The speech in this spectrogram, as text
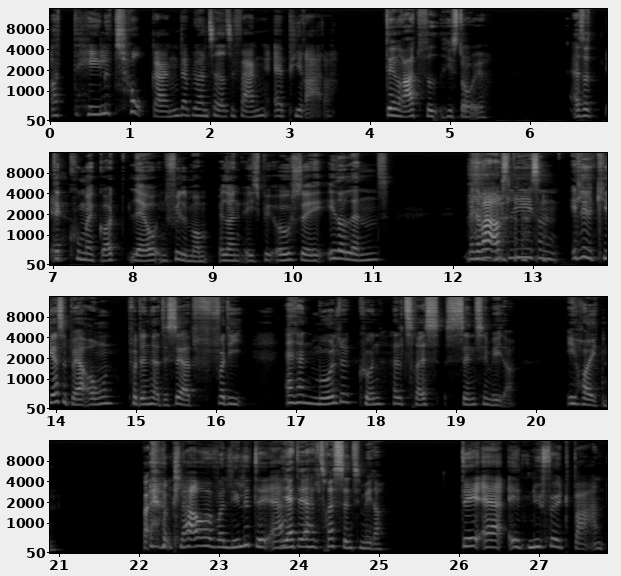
Og hele to gange, der blev han taget til fange af pirater. Det er en ret fed historie. Altså, det Ja. kunne man godt lave en film om, eller en HBO-serie, et eller andet. Men der var også lige sådan et lille kirsebær oven på den her dessert, fordi at han målte kun 50 cm i højden. Er du klar over, hvor lille det er? Ja, det er 50 cm. Det er et nyfødt barn.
